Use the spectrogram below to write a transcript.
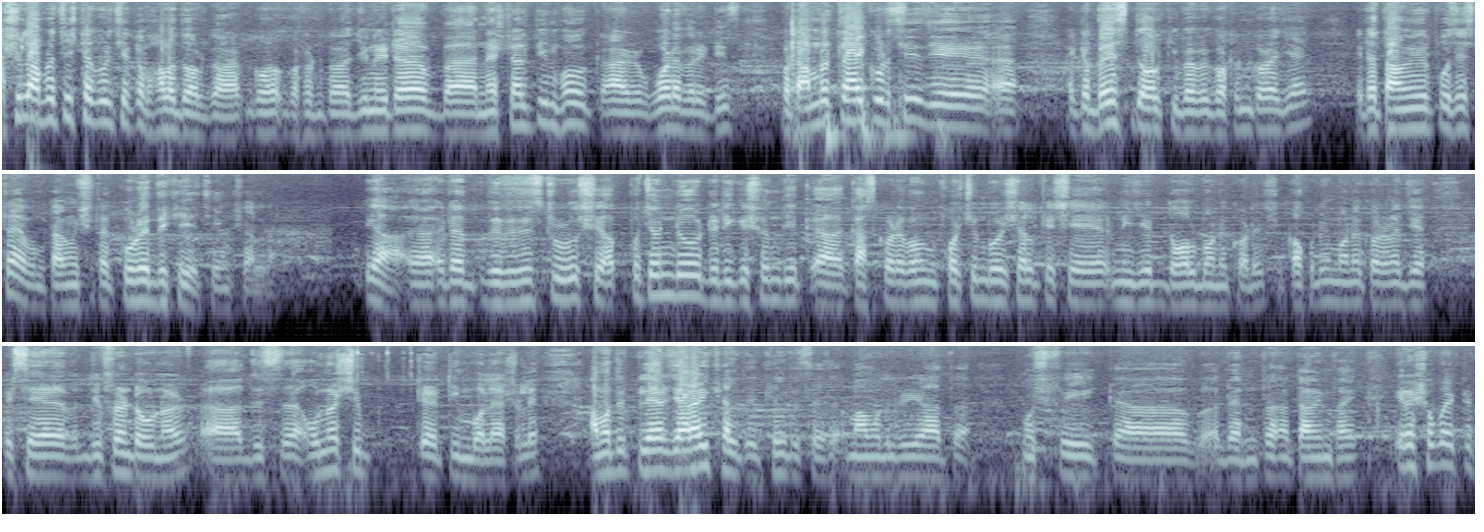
আসলে আমরা চেষ্টা করছি একটা ভালো দল গঠন করার জন্য। এটা ন্যাশনাল টিম হোক আর হোয়াট এভার ইট ইস বাট আমরা ট্রাই করছি যে একটা বেস্ট দল কীভাবে গঠন করা যায়। এটা তামিমের প্রচেষ্টা এবং তামিম সেটা করে দেখিয়েছে ইনশাল্লাহ ইয়া এটা দিস ট্রু সে প্রচণ্ড ডেডিকেশন দিয়ে কাজ করে এবং ফরচুন বরিশালকে সে নিজের দল মনে করে। সে কখনোই মনে করে না যে it's a different owner this ownership team বলে আসলে। আমাদের প্লেয়ার যারাই খেলতে, খেলতেছে, মাহমুদুল রিয়াদ, মুশফিক দেন তামিম ভাই, এরা সবাই একটা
